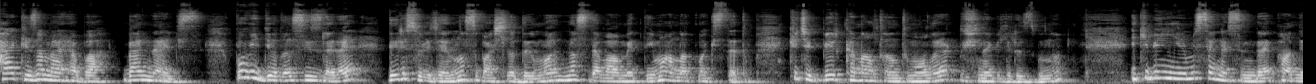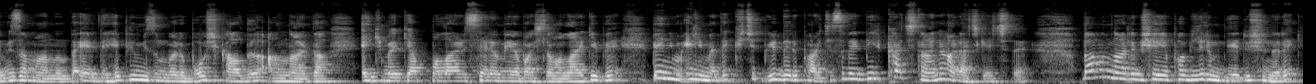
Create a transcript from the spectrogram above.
Herkese merhaba, ben Nergis. Bu videoda sizlere deri sürecine nasıl başladığımı, nasıl devam ettiğimi anlatmak istedim. Küçük bir kanal tanıtımı olarak düşünebiliriz bunu. 2020 senesinde pandemi zamanında evde hepimizin böyle boş kaldığı anlarda ekmek yapmalar, seramiğe başlamalar gibi benim elime de küçük bir deri parçası ve birkaç tane araç geçti. Ben bunlarla bir şey yapabilirim diye düşünerek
